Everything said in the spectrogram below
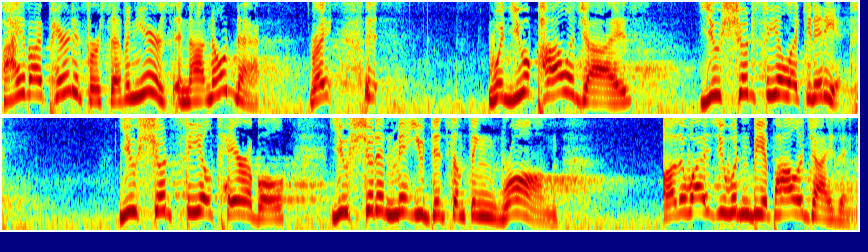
Why have I parented for seven years and not known that?" Right? When you apologize, you should feel like an idiot. You should feel terrible. You should admit you did something wrong. Otherwise, you wouldn't be apologizing.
